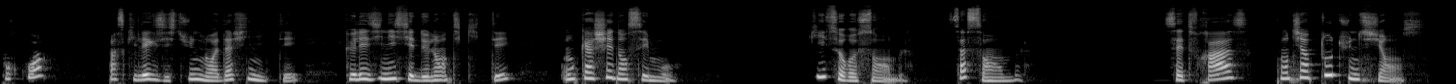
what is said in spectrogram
Pourquoi? Parce qu'il existe une loi d'affinité que les initiés de l'Antiquité ont cachée dans ces mots. Qui se ressemble S'assemble. Cette phrase contient toute une science.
